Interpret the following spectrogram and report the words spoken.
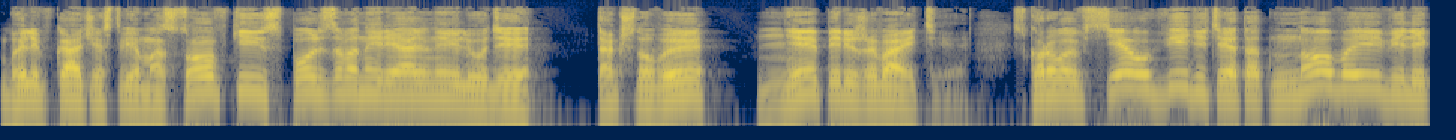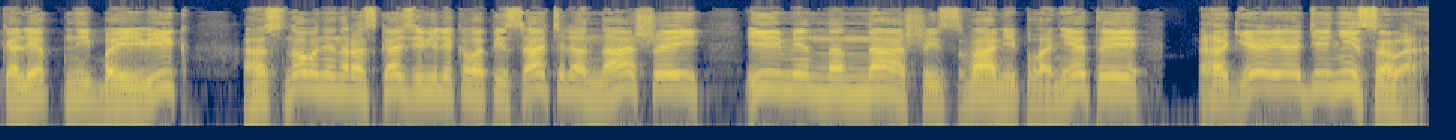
были в качестве массовки использованы реальные люди. Так что вы не переживайте. Скоро вы все увидите этот новый великолепный боевик, основанный на рассказе великого писателя нашей именно нашей с вами планеты Агея Денисова.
